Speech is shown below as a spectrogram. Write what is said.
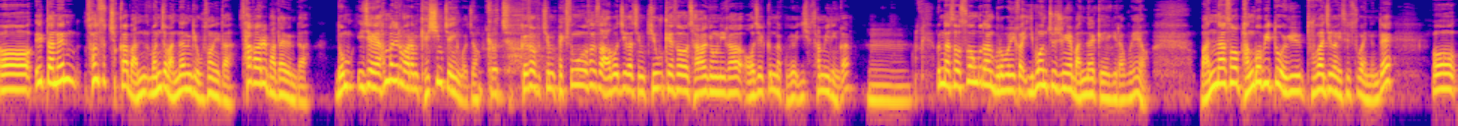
어 일단은 선수 측과 만- 먼저 만나는 게 우선이다. 사과를 받아야 된다. 너무 이제 한마디로 말하면 괘씸죄인 거죠. 그렇죠. 그래서 지금 백승호 선수 아버지가 지금 귀국해서 자가격리가 어제 끝났고요. 23일인가? 음. 끝나서 수원구단 물어보니까 이번 주 중에 만날 계획이라고 해요. 만나서 방법이 또 여기 두 가지가 있을 수가 있는데 어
